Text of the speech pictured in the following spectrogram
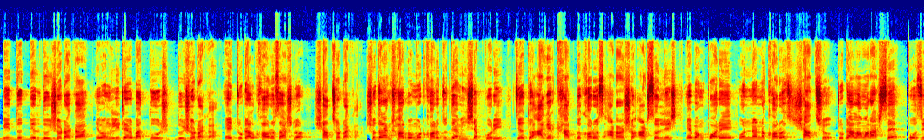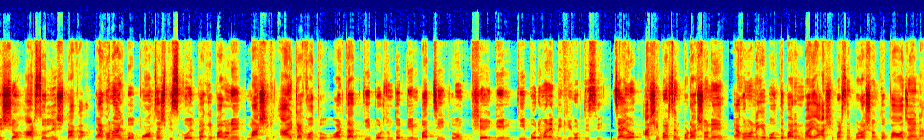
বিদ্যুৎ বিল দুইশো টাকা এবং লিটার বা তুষ দুইশো টাকা। এই টোটাল খরচ আসলো সাতশো টাকা। সুতরাং সর্বমোট খরচ যদি আমি হিসাব করি, যেহেতু আগের খাদ্য খরচ আঠারোশো আটচল্লিশ এবং পরে অন্যান্য খরচ সাতশো। টোটাল আমার আসছে পঁচিশশো আটচল্লিশ টাকা। এখন আসব পঞ্চাশ পিস কোয়েল পাখি পালনে মাসিক আয়টা কত? অর্থাৎ কি পর্যন্ত ডিম পাচ্ছি এবং সেই ডিম কি পরিমাণে বিক্রি করতেছি? যাই হোক, আশি পার্সেন্ট প্রোডাকশনে এখন অনেকে বলতে পারেন, ভাই, আশি পার্সেন্ট প্রোডাকশন তো পাওয়া যায় না।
